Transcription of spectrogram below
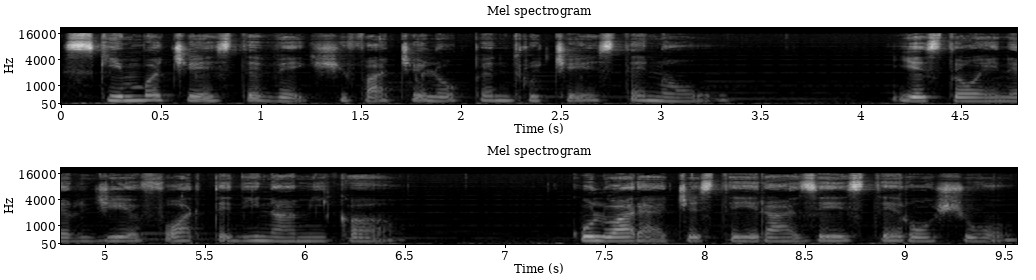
Schimbă ce este vechi și face loc pentru ce este nou. Este o energie foarte dinamică. Culoarea acestei raze este roșu.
